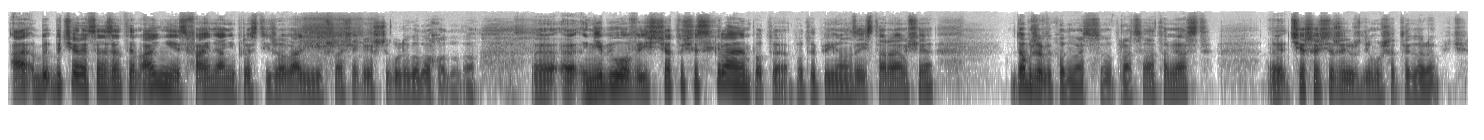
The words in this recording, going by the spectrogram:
a by, bycie recenzentem ani nie jest fajne, ani prestiżowe, ani nie przynosi jakiegoś szczególnego dochodu. No. E, e, Nie było wyjścia, to się schylałem po te, po te pieniądze i starałem się dobrze wykonywać swoją pracę, natomiast e, cieszę się, że już nie muszę tego robić.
